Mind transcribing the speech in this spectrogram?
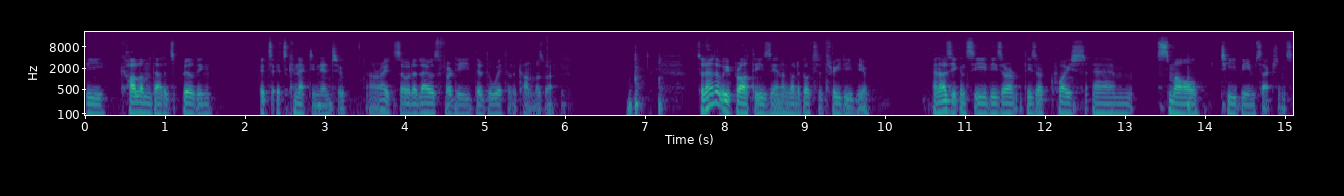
the column that it's building it's it's connecting into all right so it allows for the, the, the width of the column as well so now that we've brought these in i'm going to go to 3d view and as you can see these are these are quite um, small t-beam sections.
